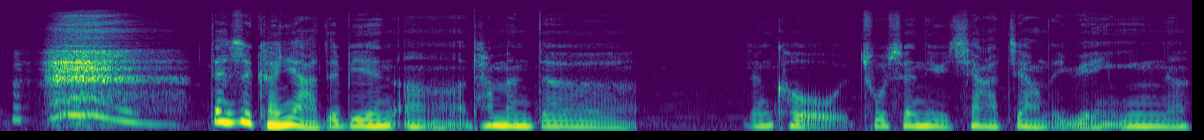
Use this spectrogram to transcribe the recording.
但是肯雅这边，呃，他们的人口出生率下降的原因呢？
